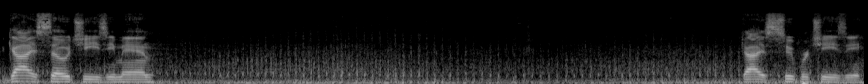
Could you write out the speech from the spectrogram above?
The guy is so cheesy, man. Guy's super cheesy.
